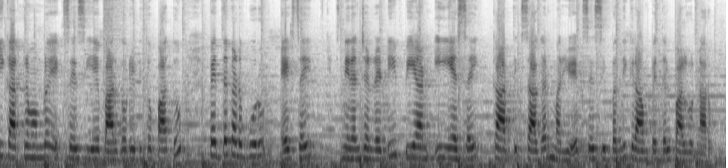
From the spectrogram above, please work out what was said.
ఈ కార్యక్రమంలో ఎక్సైజ్ సిఏ భార్గవరెడ్డితో పాటు పెద్ద Kadupuru excise Niranjan Reddy P and ESI Karthik Sagar మరియు ఎక్సైజ్ సిబ్బంది గ్రామ పెద్దలు పాల్గొన్నారు.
